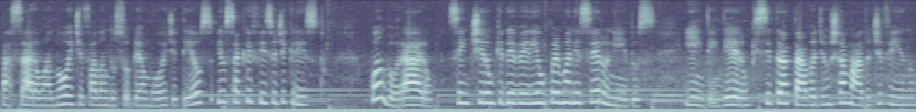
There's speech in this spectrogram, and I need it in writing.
Passaram a noite falando sobre o amor de Deus e o sacrifício de Cristo. Quando oraram, sentiram que deveriam permanecer unidos e entenderam que se tratava de um chamado divino.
